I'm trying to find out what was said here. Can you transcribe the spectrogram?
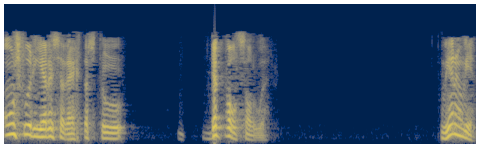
ons voor die Here se regterstoel dikwels sal hoor. Weer en weer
